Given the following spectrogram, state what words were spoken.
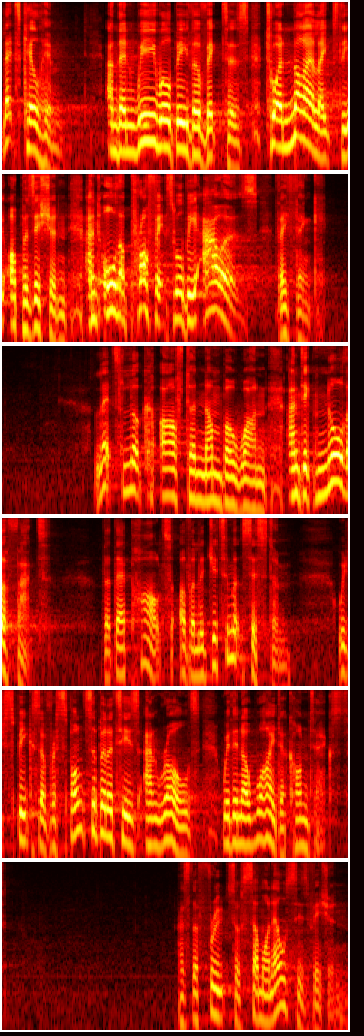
Let's kill him, and then we will be the victors to annihilate the opposition, and all the profits will be ours, they think. Let's look after number one and ignore the fact that they're part of a legitimate system which speaks of responsibilities and roles within a wider context. As the fruits of someone else's vision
